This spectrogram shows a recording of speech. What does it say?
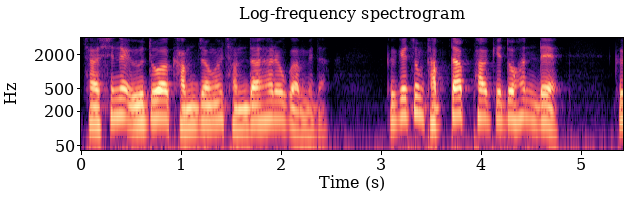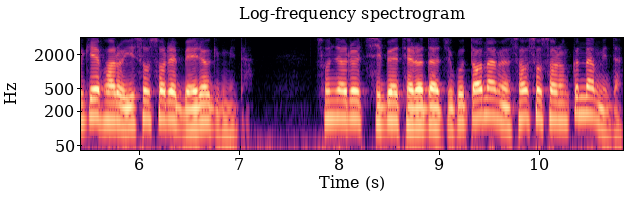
자신의 의도와 감정을 전달하려고 합니다. 그게 좀 답답하기도 한데 그게 바로 이 소설의 매력입니다. 소녀를 집에 데려다 주고 떠나면서 소설은 끝납니다.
